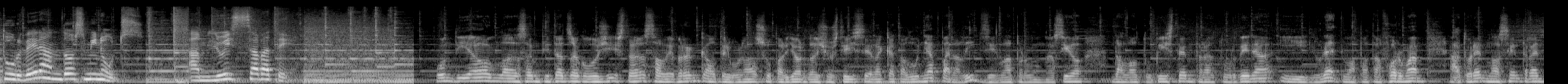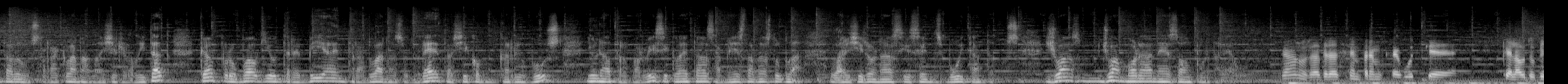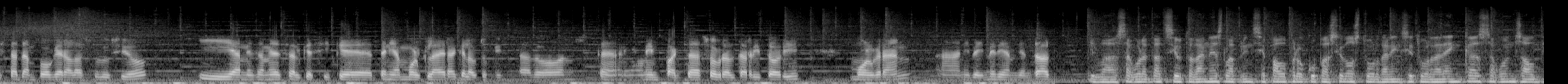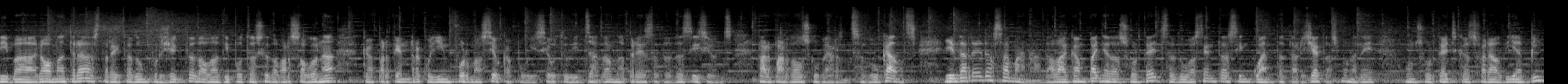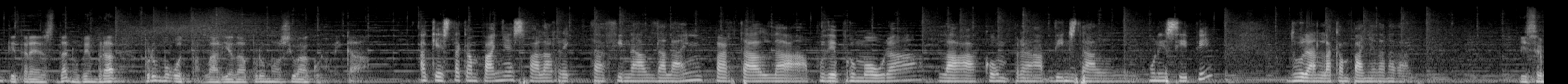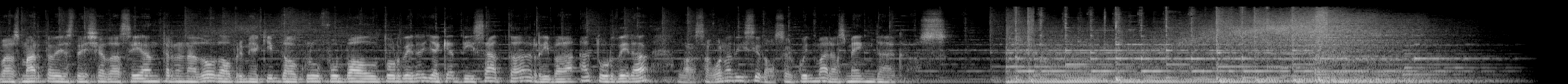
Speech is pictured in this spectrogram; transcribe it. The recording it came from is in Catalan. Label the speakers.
Speaker 1: Tordera en dos minuts, amb Lluís Sabater.
Speaker 2: Un dia on les entitats ecologistes celebren que el Tribunal Superior de Justícia de Catalunya paralitzi la prolongació de l'autopista entre Tordera i Lloret. La plataforma Aturem la 132 reclama la Generalitat que promogui un tramvia entre Blanes i Lloret, així com un carril bus i un altre per bicicletes, a més de desdoblar la Girona 682. Joan, Joan Mora n'és el portaveu.
Speaker 3: Nosaltres sempre hem cregut que, que l'autopista tampoc era la solució i a més a més el que sí que teníem molt clar era que l'autopista doncs, tenia un impacte sobre el territori molt gran a nivell mediambiental.
Speaker 2: I la seguretat ciutadana és la principal preocupació dels tordarencs i tordarenques, segons el Dibaròmetre, es tracta d'un projecte de la Diputació de Barcelona que pretén recollir informació que pugui ser utilitzada en la presa de decisions per part dels governs locals. I darrera setmana de la campanya de sorteig de 250 targetes moneder, un sorteig que es farà el dia 23 de novembre, promogut per l'àrea de promoció econòmica.
Speaker 4: Aquesta campanya es fa a la recta final de l'any per tal de poder promoure la compra dins del municipi durant la campanya de Nadal.
Speaker 2: I Sebas Martínez deixa de ser entrenador del primer equip del Club Futbol Tordera i aquest dissabte arriba a Tordera la segona edició del circuit maresmenc de Cross.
